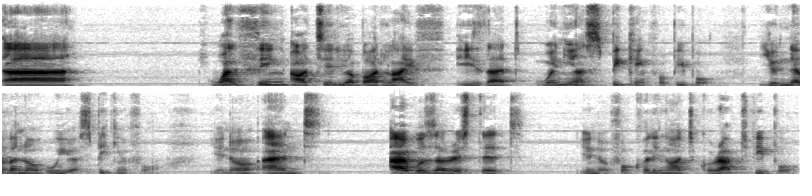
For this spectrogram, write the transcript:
uh, one thing I'll tell you about life is that when you are speaking for people, you never know who you are speaking for, you know. And I was arrested, you know, for calling out corrupt people,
